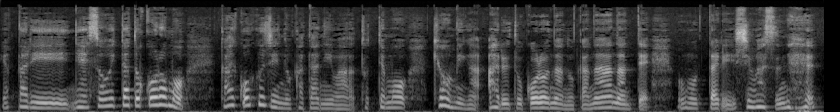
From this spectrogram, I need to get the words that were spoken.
やっぱりねそういったところも外国人の方にはとっても興味があるところなのかななんて思ったりしますね。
